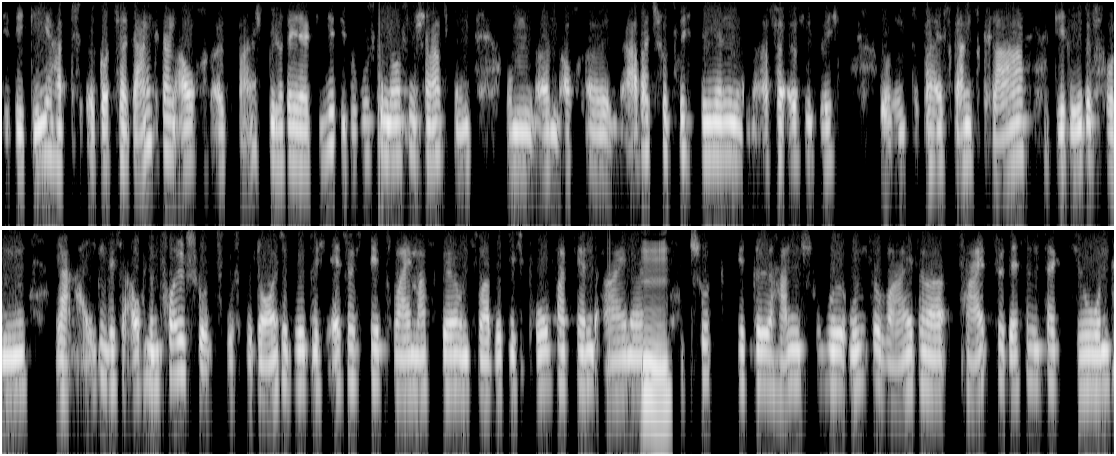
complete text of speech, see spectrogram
die BG hat äh, Gott sei Dank dann auch als Beispiel reagiert, die Berufsgenossenschaft, und, um ähm, auch äh, Arbeitsschutzrichtlinien äh, veröffentlicht. Und da ist ganz klar die Rede von ja eigentlich auch einem Vollschutz. Das bedeutet wirklich FFP2-Maske und zwar wirklich pro Patient eine, mhm. Schutzkittel, Handschuhe und so weiter, Zeit für Desinfektion,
